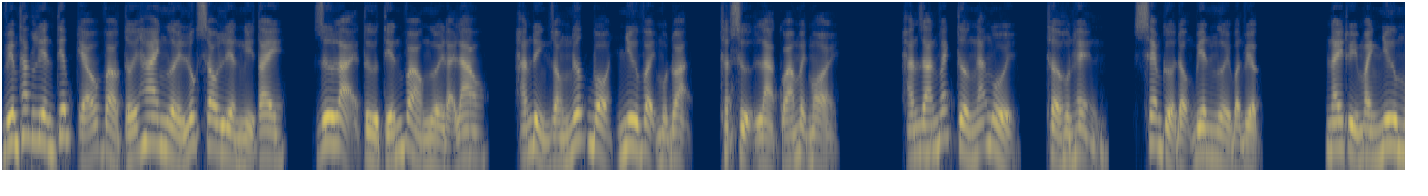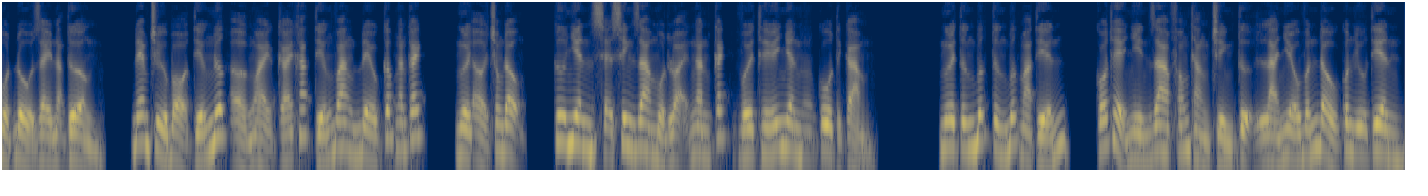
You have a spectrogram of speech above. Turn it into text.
Viêm thác liên tiếp kéo vào tới hai người lúc sau liền nghỉ tay, dư lại từ tiến vào người đại lao, hắn đỉnh dòng nước bọt như vậy một đoạn, thật sự là quá mệt mỏi. Hắn dán vách tường ngã ngồi, thở hồn hển, xem cửa động biên người bận việc. Nay thủy mảnh như một đổ dày nặng tường, đem trừ bỏ tiếng nước ở ngoài cái khác tiếng vang đều cấp ngăn cách, người ở trong động, cư nhiên sẽ sinh ra một loại ngăn cách với thế nhân cô tịch cảm. Người từng bước từng bước mà tiến, có thể nhìn ra phóng thẳng trình tự là nhiều vấn đầu quân ưu tiên,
